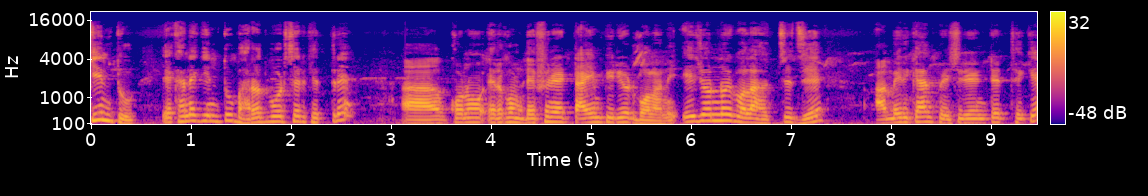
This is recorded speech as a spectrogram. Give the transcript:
কিন্তু এখানে কিন্তু ভারতবর্ষের ক্ষেত্রে কোনো এরকম ডেফিনেট টাইম পিরিয়ড বলা নেই। এই জন্যই বলা হচ্ছে যে, আমেরিকান প্রেসিডেন্টের থেকে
